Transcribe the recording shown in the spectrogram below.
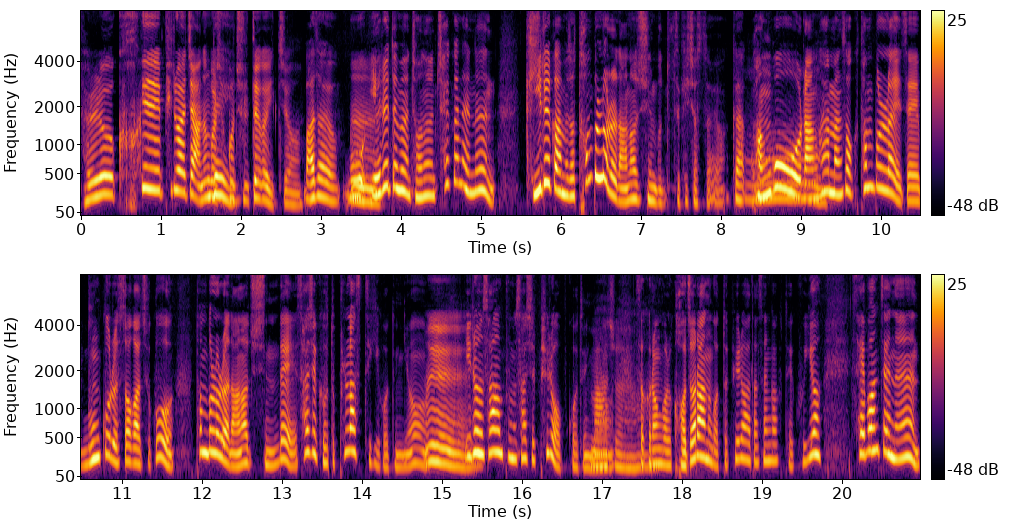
별로 크게 필요하지 않은 걸 네. 자꾸 줄 때가 있죠. 맞아요. 뭐 음. 예를 들면 저는 최근에는 길을 가면서 텀블러를 나눠주시는 분들도 계셨어요. 그러니까 오. 광고랑 하면서 텀블러에 이제 문구를 써가지고 텀블러를 나눠주시는데 사실 그것도 플라스틱이거든요. 예. 이런 사은품은 사실 필요 없거든요. 맞아요. 그래서 그런 걸 거절하는 것도 필요하다 생각되고요. 세 번째는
